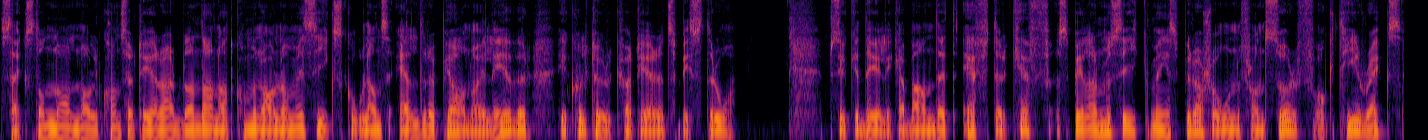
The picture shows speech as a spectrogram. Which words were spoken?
16.00 konserterar bland annat Kommunala och musikskolans äldre pianoelever i Kulturkvarterets bistro. Psykedelikabandet Efterkeff spelar musik med inspiration från surf och T-Rex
